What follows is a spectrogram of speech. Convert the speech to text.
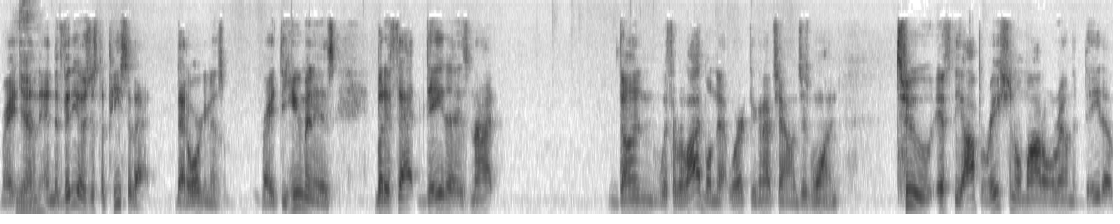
right? Yeah. And, and the video is just a piece of that, that organism, right? The human is. But if that data is not done with a reliable network, you're going to have challenges. One. Two, if the operational model around the data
